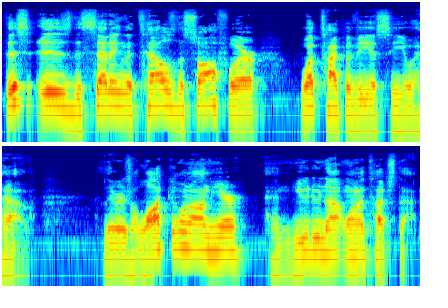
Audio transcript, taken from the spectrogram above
This is the setting that tells the software what type of ESC you have. There is a lot going on here and you do not want to touch that.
